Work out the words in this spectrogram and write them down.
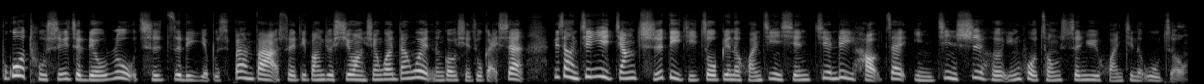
不过土石一直流入池子里也不是办法，所以地方就希望相关单位能够协助改善。里长建议将池底及周边的环境先建立好，再引进适合萤火虫生育环境的物种。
